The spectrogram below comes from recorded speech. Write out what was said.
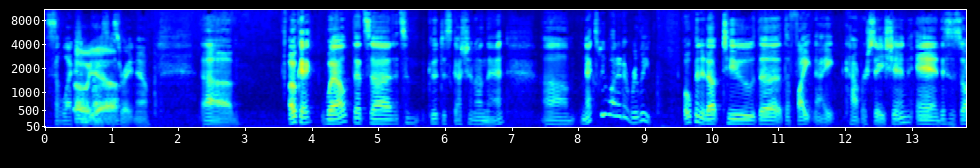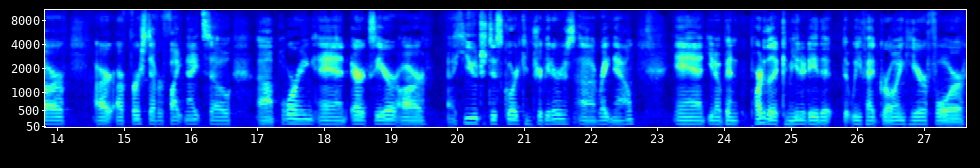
selection Oh, yeah. process right now. Um, okay, well, that's uh, that's some good discussion on that. Um, next, we wanted to really open it up to the the fight night conversation, and this is our our, our first ever fight night. So, uh, Poring and Erexere are uh, huge Discord contributors uh, right now, and you know, been part of the community that that we've had growing here for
